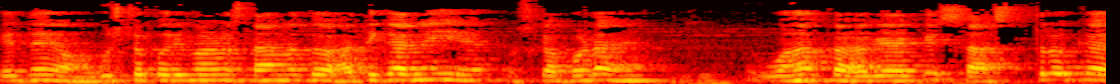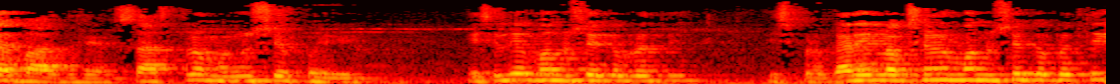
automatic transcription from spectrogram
कहते हैं अंगुष्ठ परिमाण स्थान तो हाथी का नहीं है उसका बड़ा है। वहाँ कहा गया कि शास्त्र का बात है। शास्त्र मनुष्य को ही। इसलिए मनुष्य के प्रति इस प्रकार ये लक्षण मनुष्य के प्रति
